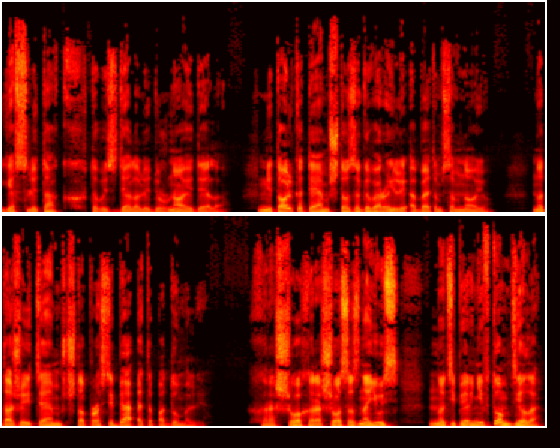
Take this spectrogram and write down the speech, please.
«Если так, то вы сделали дурное дело. Не только тем, что заговорили об этом со мною, но даже и тем, что про себя это подумали. Хорошо, хорошо, сознаюсь, но теперь не в том дело,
